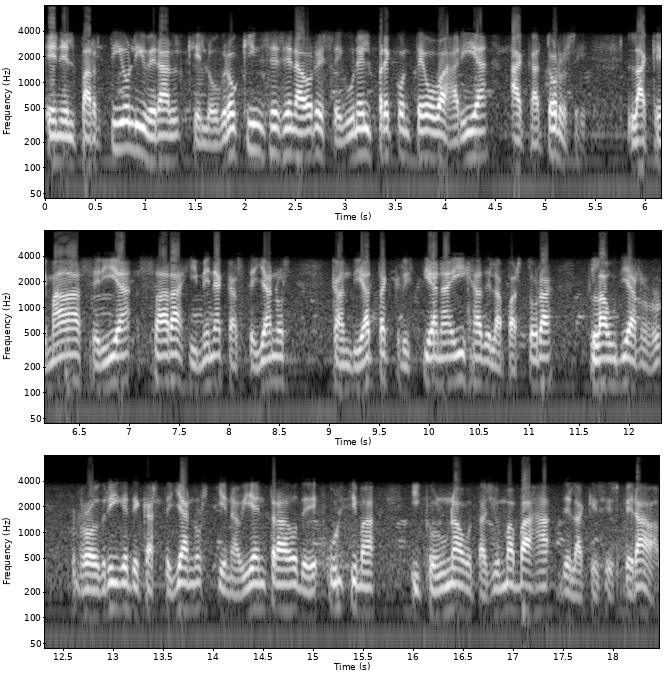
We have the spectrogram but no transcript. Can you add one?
En el Partido Liberal, que logró 15 senadores, según el preconteo, bajaría a 14. La quemada sería Sara Jimena Castellanos, candidata cristiana hija de la pastora Claudia Rodríguez de Castellanos, quien había entrado de última y con una votación más baja de la que se esperaba.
